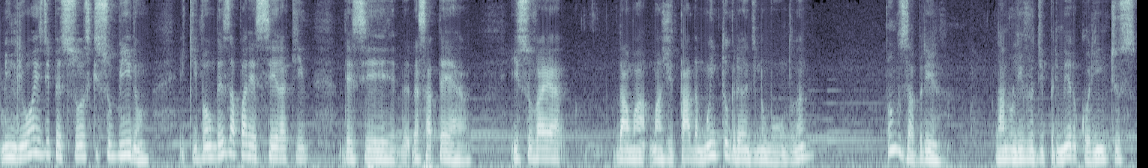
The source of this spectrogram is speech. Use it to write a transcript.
milhões de pessoas que subiram e que vão desaparecer aqui desse, dessa terra. Isso vai dar uma, uma agitada muito grande no mundo. Né? Vamos abrir lá no livro de 1 Coríntios,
